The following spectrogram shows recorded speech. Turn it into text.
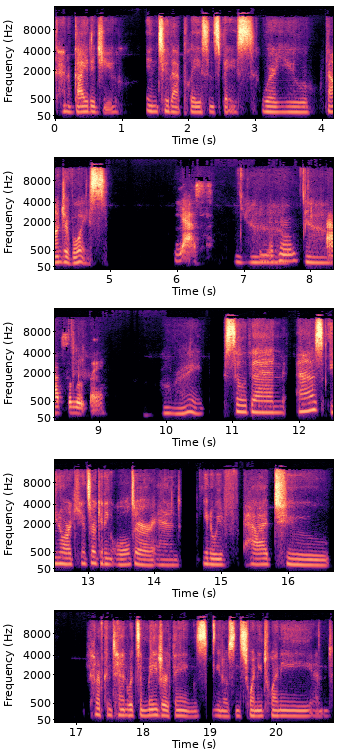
kind of guided you into that place and space where you found your voice. Yes. Yeah. Mm-hmm. yeah. Absolutely. All right. So then, as you know, our kids are getting older and, you know, we've had to kind of contend with some major things, you know, since 2020 and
